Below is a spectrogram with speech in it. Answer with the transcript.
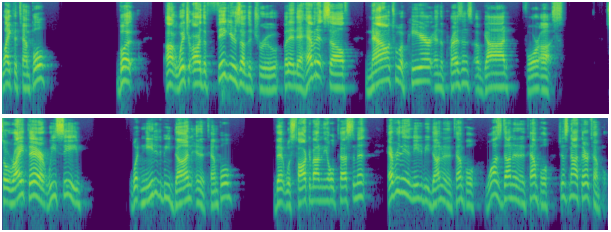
like the temple, but uh, which are the figures of the true, but into heaven itself, now to appear in the presence of God for us. So, right there, we see what needed to be done in a temple that was talked about in the Old Testament. Everything that needed to be done in a temple was done in a temple, just not their temple.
